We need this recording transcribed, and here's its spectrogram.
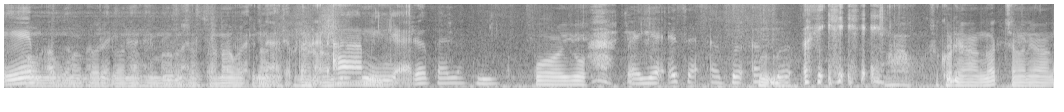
Allahumma barik lana fima razaqtana wa qina adzabannar. Amin ya rabbal alamin. Kayak. Wow, hangat, jangan yang?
